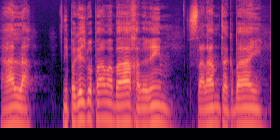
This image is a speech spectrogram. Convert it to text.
הלאה. ניפגש בפעם הבאה, חברים. סלמתק, ביי.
